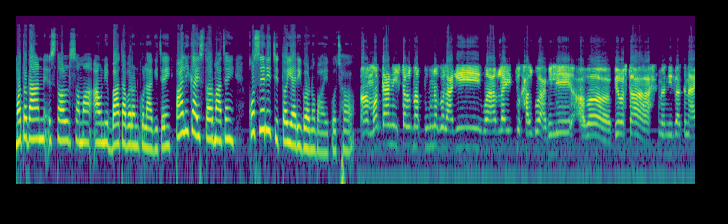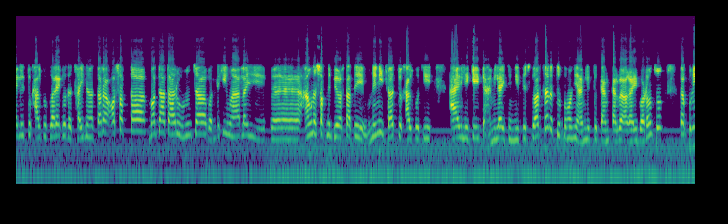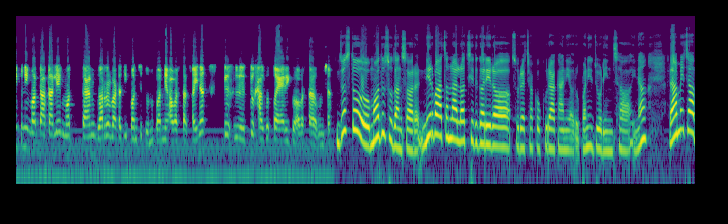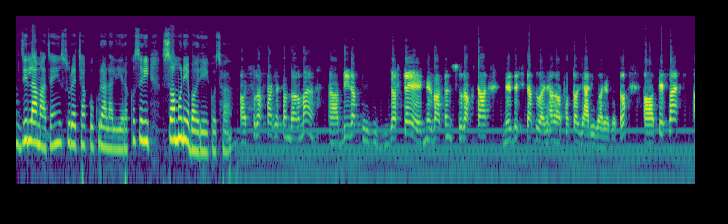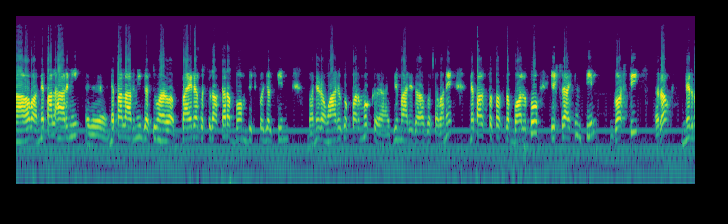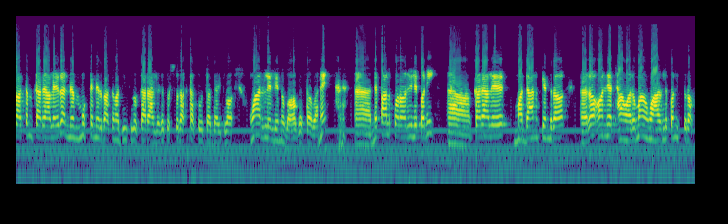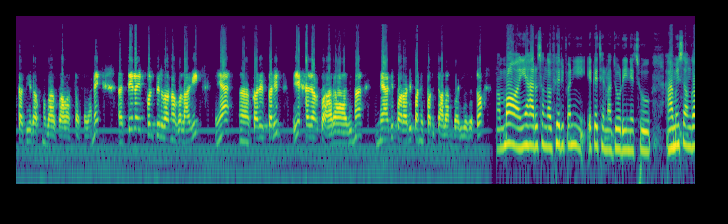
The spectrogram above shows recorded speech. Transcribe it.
मतदान स्थलसम्म आउने वातावरण को लागि चाहिँ पालिका स्तरमा चाहिँ कसरी चाहिँ तयारी गर्नु भएको छ मतदान स्थलमा पुग्नको लागि उहाँहरूलाई त्यो खालको हामीले अब व्यवस्था निर्वाचन आयोगले त्यो खालको गरेको त छैन तर असक्त मतदाताहरू हुनुहुन्छ भनेदेखि उहाँहरूलाई आउन सक्ने व्यवस्था चाहिँ हुने नै छ। त्यो खालको चाहिँ आयोगले केही हामीलाई चाहिँ निर्देश गर्छ र त्यो बगाउने हामीले त्यो काम कारवाही अगाडि बढाउँछौँ र कुनै पनि मतदाताले मतदान गर्नबाट चाहिँ वञ्चित हुनुपर्ने अवस्था छैन। त्यो त्यो खालको तयारीको अवस्था हुन्छ। जस्तो मधुसूदन सर निर्वाचनलाई लक्षित गरेर सुरक्षाको कुराकानीहरू पनि जोडिन्छ होइन? रामेछाप जिल्लामा चाहिँ सुरक्षाको कुरालाई लिएर कसरी समन्वय भइरहेको छ? सुरक्षाको सन्दर्भमा विगत जस्तै निर्वाचन सुरक्षा निर्देशिका दुई हजार अठहत्तर जारी गरेको छ। त्यसमा अब नेपाल आर्मी नेपाल आर्मी जस्तो बाहिरको सुरक्षा र बम डिस्पोजल टिम भनेर उहाँहरूको प्रमुख जिम्मेवारी रहेको छ भने नेपाल सशस्त्र बलको स्ट्राइकिङ टिम गस्ती र निर्वाचन कार्यालय र मुख्य निर्वाचन अधिकारीको कार्यालयको सुरक्षाको उत्तरदायित्व उहाँहरूले लिनुभएको छ भने नेपाल प्रहरीले पनि कार्यालय मतदान केन्द्र र अन्य ठाउँहरूमा उहाँहरूले पनि सुरक्षा दिइराख्नु भएको अवस्था छ भने त्यसलाई फुलफिल गर्नको लागि यहाँ करिब करिब एक हजारको हाराहारीमा न्यायाधि प्रहरी पनि परिचालन गरिएको छ। म यहाँहरूसँग फेरि पनि एकैछिनमा जोडिनेछु। हामीसँग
